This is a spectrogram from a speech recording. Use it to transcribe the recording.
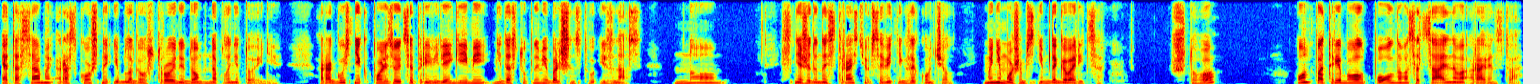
Это самый роскошный и благоустроенный дом на планетоиде. Рагусник пользуется привилегиями, недоступными большинству из нас. Но с неожиданной страстью советник закончил. Мы не можем с ним договориться. Что? Он потребовал полного социального равенства.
